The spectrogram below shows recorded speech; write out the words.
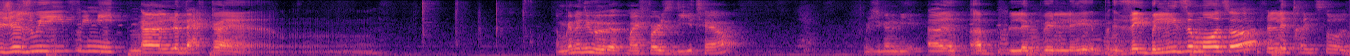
Je suis fini euh, le background. I'm gonna do my first detail, which is gonna be uh, uh, le, le, the bellissimoso le trezzoso.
